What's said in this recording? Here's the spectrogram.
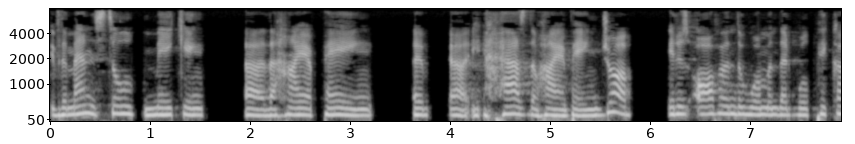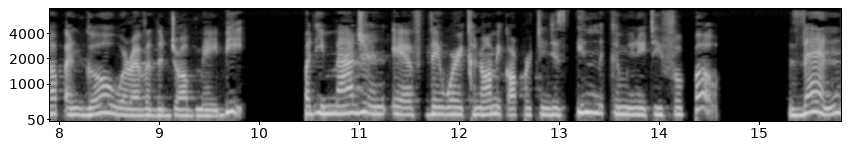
if the man is still making uh, the higher paying uh, uh, has the higher paying job it is often the woman that will pick up and go wherever the job may be. But imagine if there were economic opportunities in the community for both. Then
